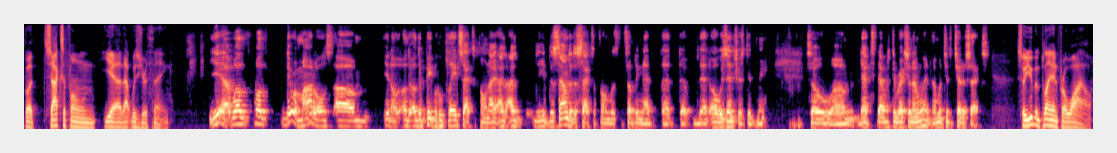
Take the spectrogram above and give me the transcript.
but saxophone, yeah, that was your thing. Yeah, well, well, there were models. Um, you know, other other people who played saxophone. I, I, I the, the sound of the saxophone was something that that that, that always interested me. So um, that's that was the direction I went. I went to the tenor sax. So you've been playing for a while.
